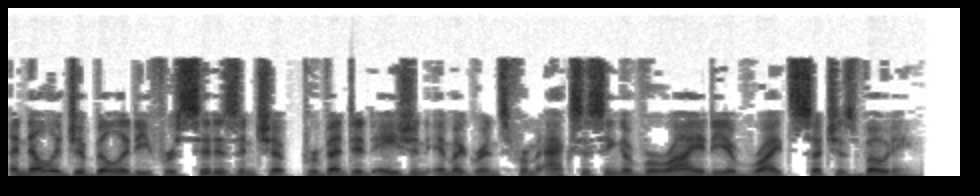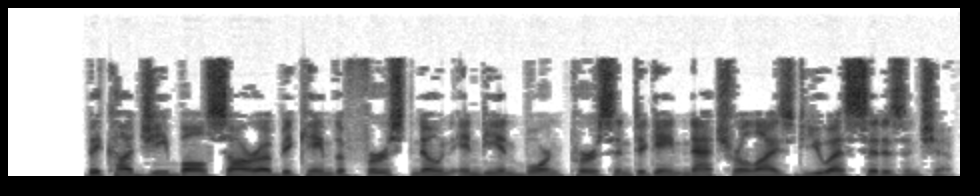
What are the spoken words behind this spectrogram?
Ineligibility for citizenship prevented Asian immigrants from accessing a variety of rights such as voting. Bhikaji Balsara became the first known Indian-born person to gain naturalized U.S. citizenship.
